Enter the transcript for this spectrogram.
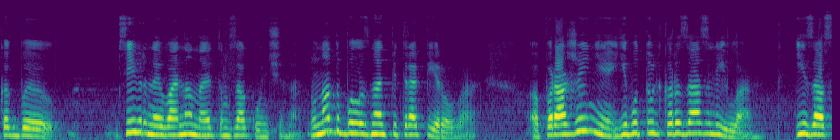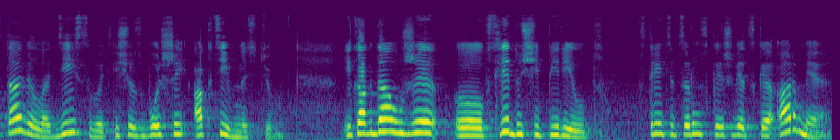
как бы Северная война на этом закончена. Но надо было знать Петра I. Поражение его только разозлило и заставила действовать еще с большей активностью. И когда уже э, в следующий период встретится русская и шведская армия,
